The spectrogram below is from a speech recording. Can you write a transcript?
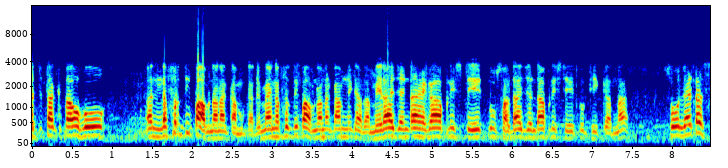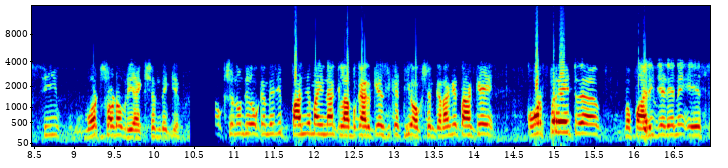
ਅੱਜ ਤੱਕ ਤਾਂ ਉਹ ਨਫ਼ਰਤ ਦੀ ਭਾਵਨਾ ਨਾਲ ਕੰਮ ਕਰ ਰਹੇ। ਮੈਂ ਨਫ਼ਰਤ ਦੀ ਭਾਵਨਾ ਨਾਲ ਕੰਮ ਨਹੀਂ ਕਰਦਾ। ਮੇਰਾ ਏਜੰਡਾ ਹੈਗਾ ਆਪਣੀ ਸਟੇਟ ਨੂੰ, ਸਾਡਾ ਏਜੰਡਾ ਆਪਣੀ ਸਟੇਟ ਨੂੰ ਠੀਕ ਕਰਨਾ। So let us see what sort of reaction ਦੇ ਗਿਵ ਆਕਸ਼ਨ ਹੁੰਦੀ, ਉਹ ਕਹਿੰਦੇ ਜੀ, ਪੰਜ ਮਹੀਨਾ ਕਲੱਬ ਕਰਕੇ ਅਸੀਂ ਇਕੱਠੀ ਆਕਸ਼ਨ ਕਰਾਂਗੇ ਤਾਂ ਕਿ ਕਾਰਪੋਰੇਟ ਵਪਾਰੀ ਜਿਹੜੇ ਨੇ ਇਸ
